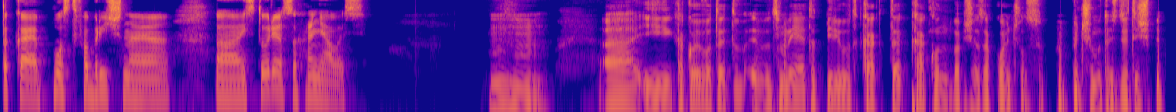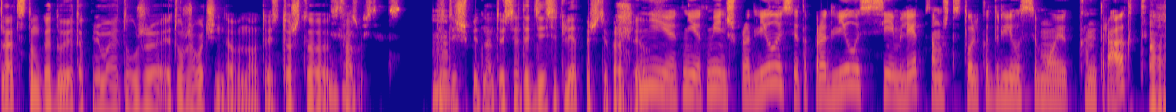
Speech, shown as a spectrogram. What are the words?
такая постфабричная история сохранялась. Мгм. А, и какой вот это, э, смотри, этот период как-то, как он вообще закончился? Почему? То есть в 2015 году, я так понимаю, это уже, это уже очень давно. То есть то, что... фаб- 2015, то есть это 10 лет почти продлилось? Нет, нет, меньше продлилось. Это продлилось 7 лет, потому что столько длился мой контракт. Ага.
